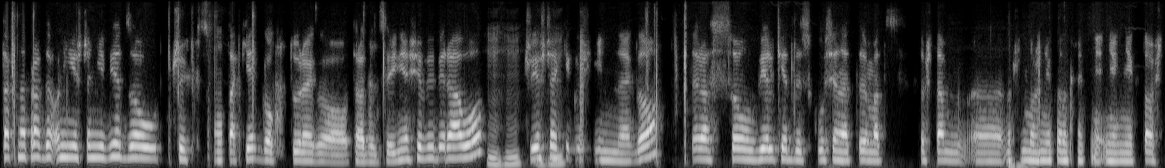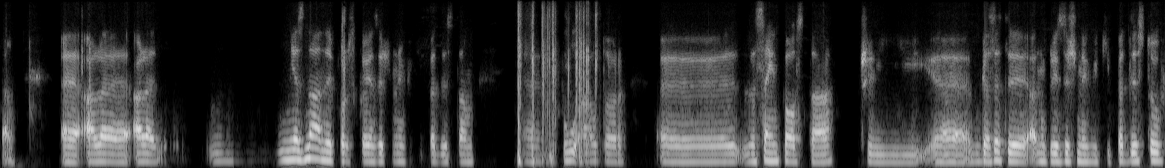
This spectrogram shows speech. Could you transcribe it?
tak naprawdę oni jeszcze nie wiedzą, czy chcą takiego, którego tradycyjnie się wybierało, mm-hmm, czy jeszcze mm-hmm. jakiegoś innego. Teraz są wielkie dyskusje na temat ktoś tam, e, znaczy może nie konkretnie, nie, nie ktoś tam, e, ale, ale nieznany polskojęzycznym wikipedystom, e, współautor e, The Same Posta, czyli e, gazety anglojęzycznych wikipedystów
